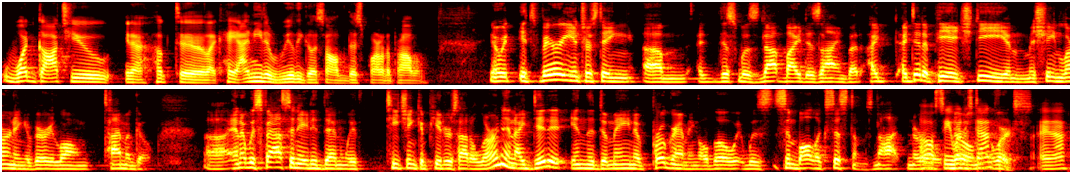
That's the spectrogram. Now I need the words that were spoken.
What got you you know hooked to like, hey, I need to really go solve this part of the problem? You know, it, it's very interesting. Um, this was not by design, but I, I did a PhD in machine learning a very long time ago. Uh, and I was fascinated then with teaching computers how to learn, and I did it in the domain of programming, although it was symbolic systems, not neural. Oh, so you went to Stanford? I know.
